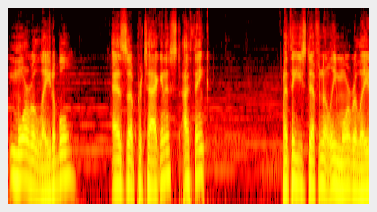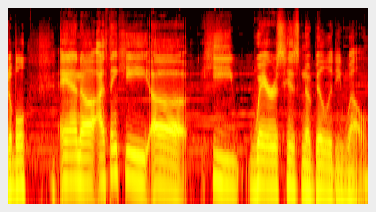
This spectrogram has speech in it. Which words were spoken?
more relatable as a protagonist. I think. I think he's definitely more relatable, and uh, I think he uh, he wears his nobility well.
